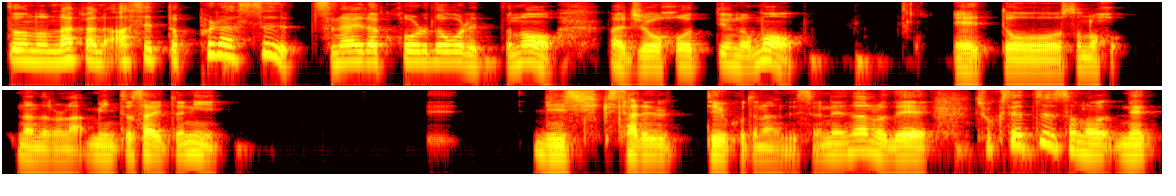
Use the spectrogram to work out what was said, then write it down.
トの中のアセットプラス、つないだコールドウォレットの、情報っていうのも、えっと、その、なんだろうな、ミントサイトに認識されるっていうことなんですよね。なので、直接そのネ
